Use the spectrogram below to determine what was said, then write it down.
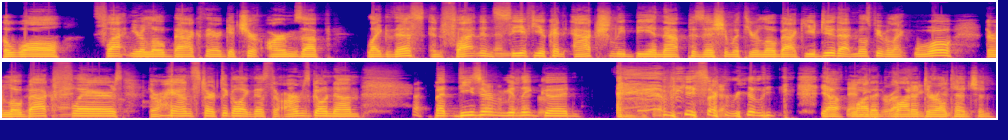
the wall flatten your low back there get your arms up like this and flatten and, And- see if you can actually be in that position with your low back. You do that, most people are like, whoa, their low back flares, their hands start to go like this, their arms go numb. But these are None of my really good. these are Yeah. really, yeah, a lot of, lot of dural tension.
